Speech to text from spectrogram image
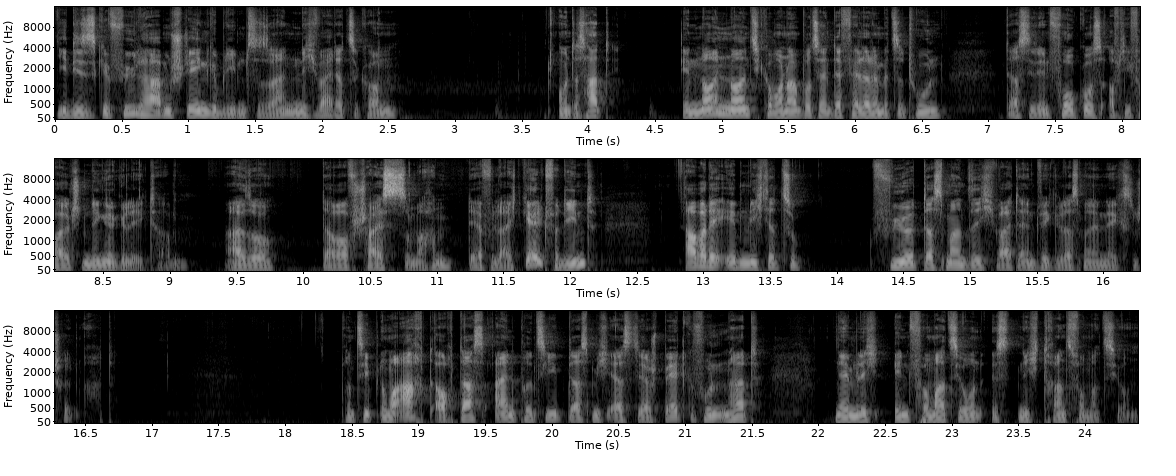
die dieses Gefühl haben, stehen geblieben zu sein und nicht weiterzukommen. Und das hat in 99,9% der Fälle damit zu tun, dass sie den Fokus auf die falschen Dinge gelegt haben. Also darauf Scheiß zu machen, der vielleicht Geld verdient, aber der eben nicht dazu führt, dass man sich weiterentwickelt, dass man den nächsten Schritt macht. Prinzip Nummer 8, auch das ein Prinzip, das mich erst sehr spät gefunden hat, nämlich Information ist nicht Transformation.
